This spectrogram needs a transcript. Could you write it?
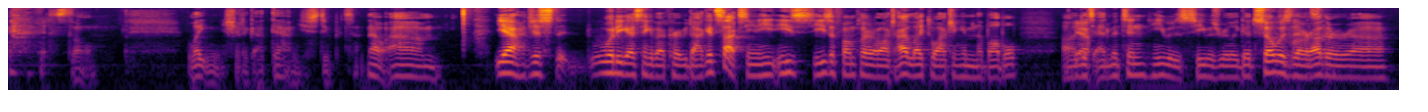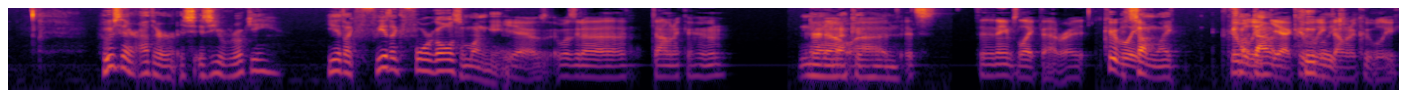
still, Leighton should have got down. You stupid son. No, um, yeah. Just what do you guys think about Kirby Dach? It sucks. You know, he, he's he's a fun player to watch. I liked watching him in the bubble uh, Yeah. against Edmonton. He was he was really good. So was their Monster. other. Uh, Who's their other? Is, is he a rookie? He had like he had like four goals in one game. Yeah. Was, was it uh, Dominic Cahoon? No, no, not uh, it's the name's like that, right? Kubalik, Something like Kubalik. Dom- yeah, Kubalik. Kubalik. Dominik Kubalik.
